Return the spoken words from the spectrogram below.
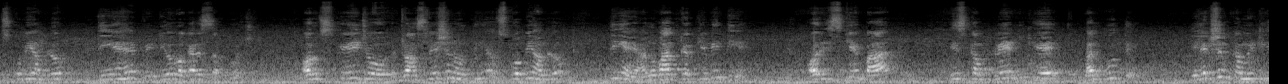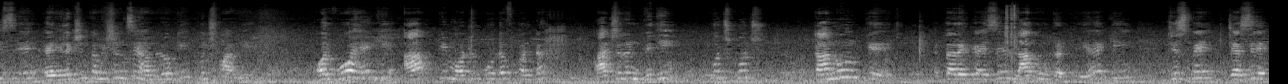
उसको भी हम लोग दिए हैं वीडियो वगैरह सब कुछ। और उसके जो ट्रांसलेशन होती है, उसको भी हम लोग दिए हैं, अनुवाद करके भी दिए और इसके बाद, इस कंप्लेंट के बलबूते इलेक्शन कमेटी से इलेक्शन कमीशन से हम लोग की कुछ मांगे हैं। और वो है कि आपके मॉडल कोड ऑफ़ कंडक्ट आचरण विधि कुछ कुछ कानून के तरीके से लागू करती है कि जिसमें जैसे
